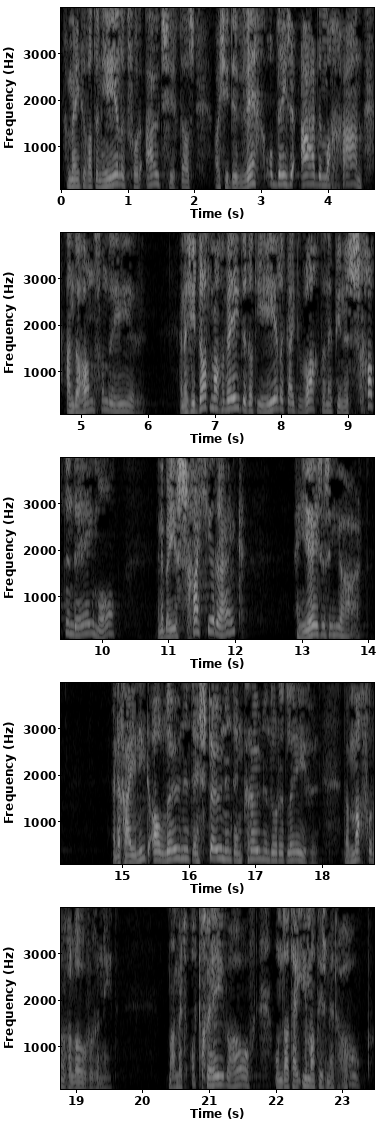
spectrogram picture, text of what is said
Gemeente, wat een heerlijk vooruitzicht als, als je de weg op deze aarde mag gaan aan de hand van de Heer. En als je dat mag weten, dat die heerlijkheid wacht, dan heb je een schat in de hemel. En dan ben je schatje rijk en Jezus in je hart. En dan ga je niet al leunend en steunend en kreunend door het leven. Dat mag voor een gelovige niet. Maar met opgeheven hoofd, omdat hij iemand is met hoop.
